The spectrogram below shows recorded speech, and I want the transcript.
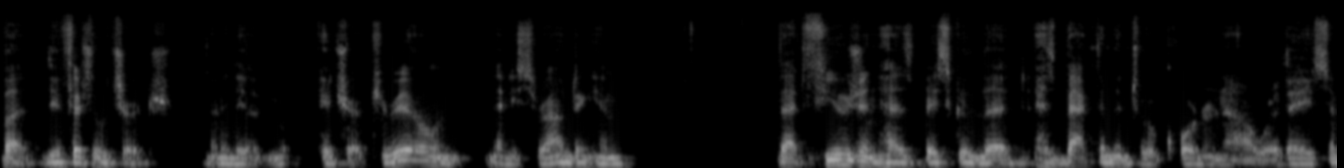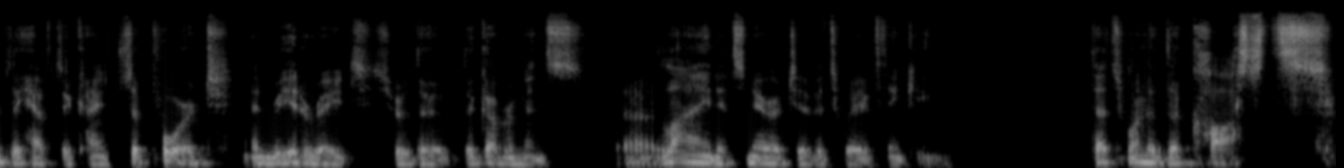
But the official church, I mean, the Patriarch Kirill and many surrounding him, that fusion has basically led has backed them into a corner now where they simply have to kind of support and reiterate sort of the, the government's uh, line its narrative its way of thinking that's one of the costs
